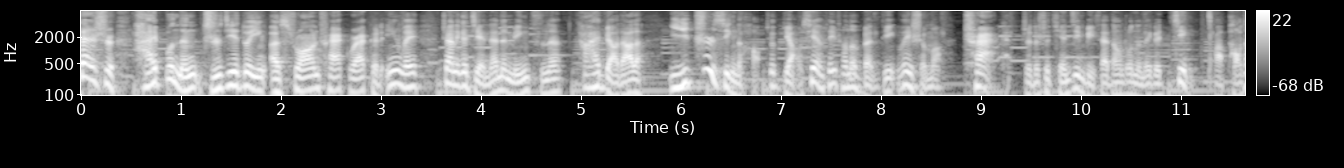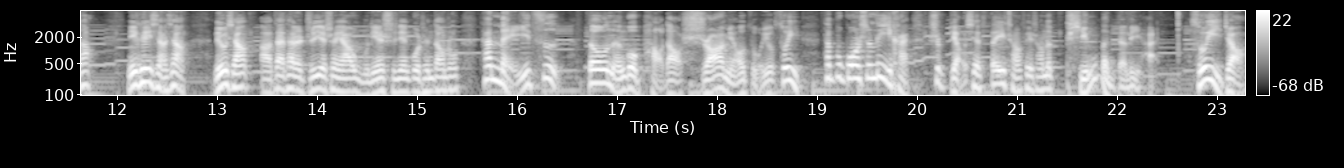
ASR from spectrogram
但是还不能直接对应 a strong track record，因为这样的一个简单的名词呢，它还表达了一致性的好，就表现非常的稳定。为什么？Track 指的是田径比赛当中的那个径啊，跑道。你可以想象刘翔啊，在他的职业生涯五年时间过程当中，他每一次都能够跑到十二秒左右，所以他不光是厉害，是表现非常非常的平稳的厉害，所以叫。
